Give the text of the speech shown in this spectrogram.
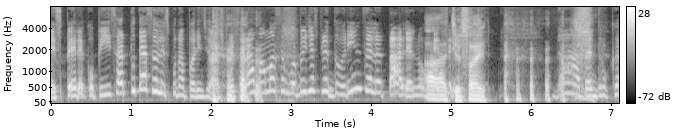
espere copiii, s-ar putea să le spună părinților. Aș prefera, mama, să vorbești despre dorințele tale în loc ah, de frică. ce fain! Da, pentru că...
